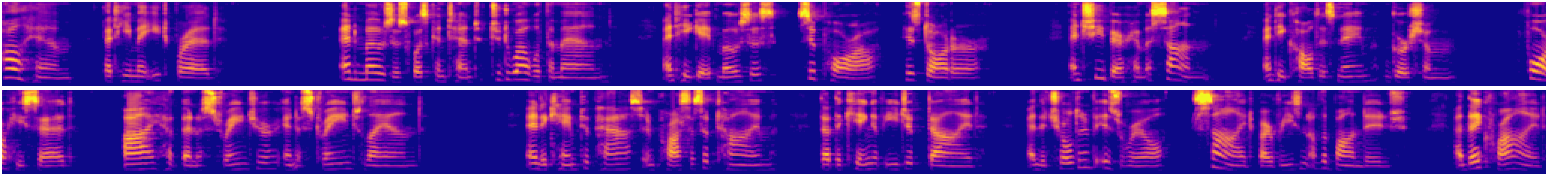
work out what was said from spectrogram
Call him, that he may eat bread. And Moses was content to dwell with the man, and he gave Moses Zipporah, his daughter. And she bare him a son, and he called his name Gershom. For, he said, I have been a stranger in a strange land. And it came to pass in process of time that the king of Egypt died, and the children of Israel sighed by reason of the bondage, and they cried,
